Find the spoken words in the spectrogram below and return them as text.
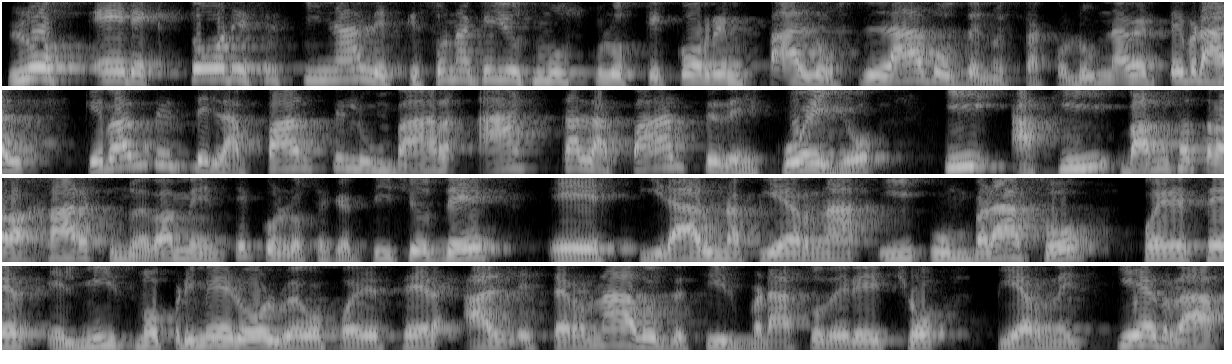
Los erectores espinales, que son aquellos músculos que corren a los lados de nuestra columna vertebral, que van desde la parte lumbar hasta la parte del cuello. Y aquí vamos a trabajar nuevamente con los ejercicios de eh, estirar una pierna y un brazo, puede ser el mismo primero, luego puede ser alternado, es decir, brazo derecho, pierna izquierda,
